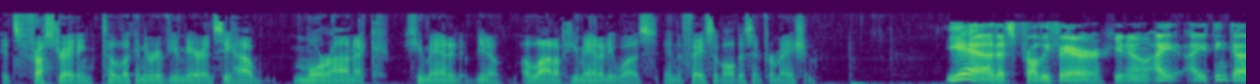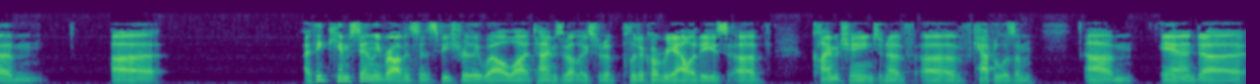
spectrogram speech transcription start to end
it's frustrating to look in the rearview mirror and see how moronic humanity, you know, a lot of humanity was in the face of all this information. Yeah, that's probably fair. You know, I I think um uh I think Kim Stanley Robinson speaks really well a lot of times about like sort of political realities of climate change and of of capitalism. Um, and, uh,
